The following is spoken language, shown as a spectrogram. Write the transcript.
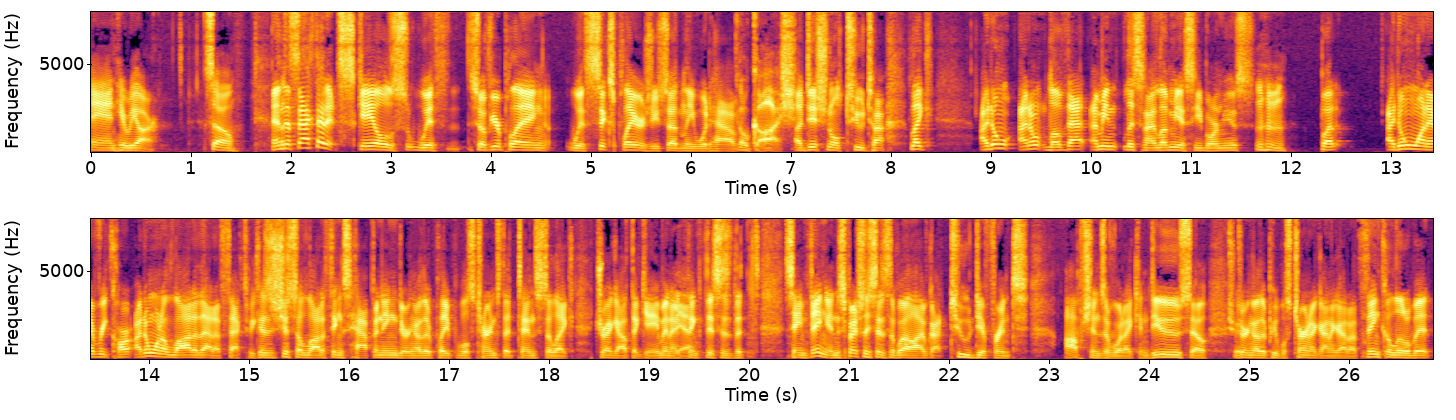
And here we are. So And the fact that it scales with, so if you're playing with six players, you suddenly would have Oh gosh. additional two times. Like, I don't, I don't love that. I mean, listen, I love me a Seedborn Muse, Mm-hmm. but I don't want every card. I don't want a lot of that effect because it's just a lot of things happening during other play people's turns that tends to like drag out the game. And I think this is the t- same thing. And especially since, well, I've got two different options of what I can do. So during other people's turn, I kind of got to think a little bit.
